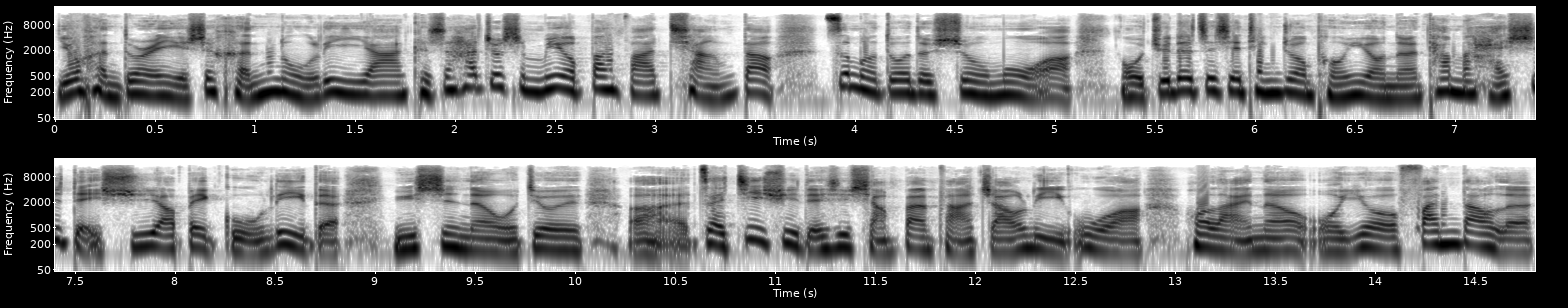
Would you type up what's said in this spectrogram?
有很多人也是很努力呀，可是他就是没有办法抢到这么多的数目啊。我觉得这些听众朋友呢，他们还是得需要被鼓励的。于是呢，我就呃再继续的去想办法找礼物啊。后来呢，我又翻到了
